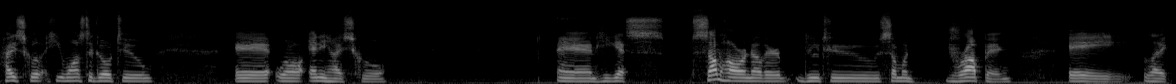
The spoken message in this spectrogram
high school that he wants to go to, eh, well any high school, and he gets somehow or another due to someone dropping a like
